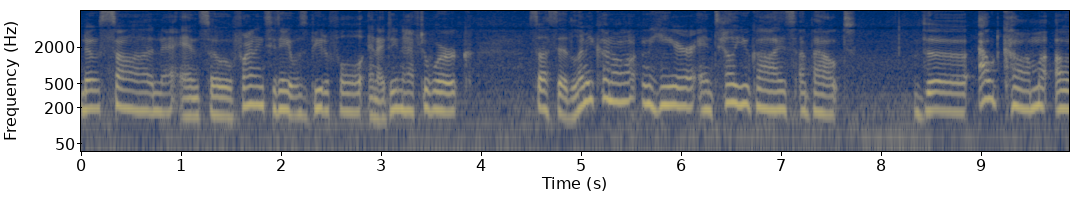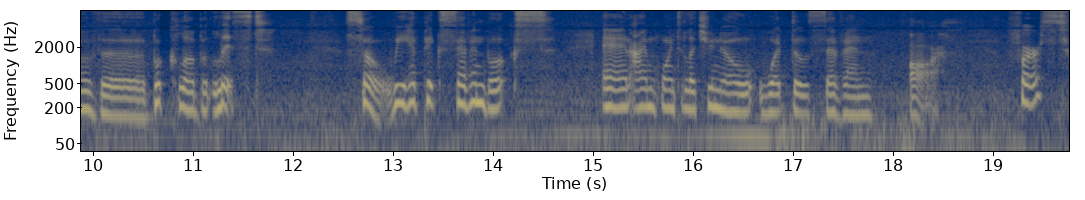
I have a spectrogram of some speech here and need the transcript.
no sun. And so finally today it was beautiful and I didn't have to work. So I said, let me come on here and tell you guys about the outcome of the book club list. So we have picked seven books and I'm going to let you know what those seven are. First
